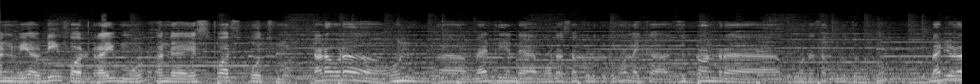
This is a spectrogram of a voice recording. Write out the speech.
and we have D for drive mode and S for sports mode டாடாவோட ஓன் பேட்டரி அண்ட் மோட்டர்ஸாக கொடுத்துருக்கோம் லைக் ஜிப்டான்ற மோட்டர்ஸாக கொடுத்துருக்கோம் பேட்டரியோட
